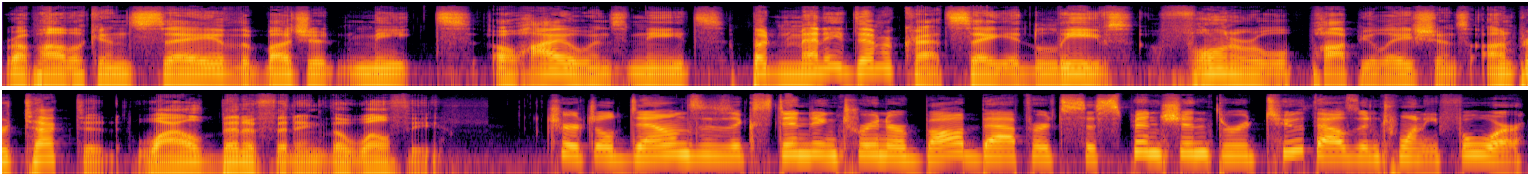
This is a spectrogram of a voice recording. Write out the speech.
Republicans say the budget meets Ohioans' needs, but many Democrats say it leaves vulnerable populations unprotected while benefiting the wealthy. Churchill Downs is extending trainer Bob Baffert's suspension through 2024,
